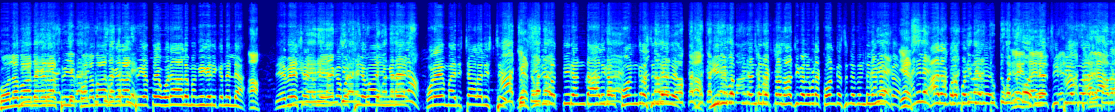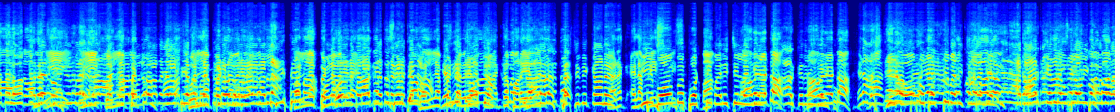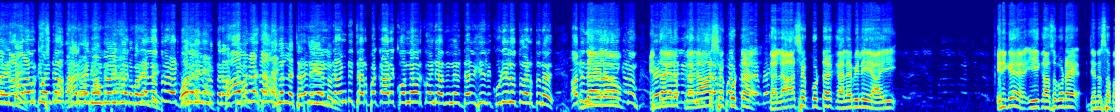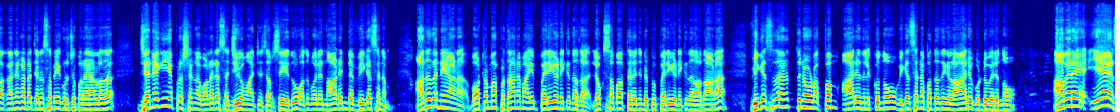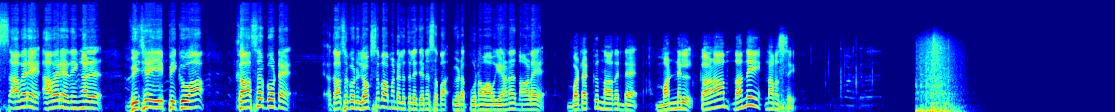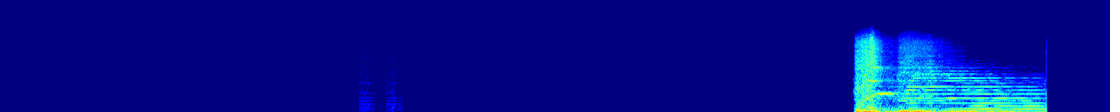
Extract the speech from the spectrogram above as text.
കൊലപാതക രാഷ്ട്രീയ കൊലപാതക രാഷ്ട്രീയത്തെ ഒരാളും അംഗീകരിക്കുന്നില്ല. ആ. രമേശ് ചേട്ടൻ ഈ അഞ്ച് പേരെ ഏകപക്ഷീയമായി ഇങ്ങനെ? കുറെ മരിച്ചാള ലിസ്റ്റ്. ഇരുപത്തിരണ്ട് ആളുകൾ കോൺഗ്രസിന്റെ കോൺഗ്രസിന്റേത്. ഇരുപത്തിരണ്ട് രക്തസാക്ഷികൾ ഇവിടെ കോൺഗ്രസിന്റെ ഉണ്ട് ഞങ്ങൾക്ക്. ആരാ കൊലപ്പെടുത്തിയത്? ചുട്ടുകൊല്ലുമ്പോൾ അല്ല, എന്തായാലും- CPM ആ സ്ഥലത്ത് അവിടുത്തെ ലോക്കൽ ഈ സെക്രട്ടറി ഈ കൊല്ലപ്പെട്ട കൊല്ലപ്പെട്ടവരുടെ കൊല്ലപ്പെട്ടവരുടെ കൊല്ലപ്പെട്ടവരുടെ കണക്ക് പറയാൻ ഈ ബോംബ്. പൊട്ടി മരിച്ചില്ലെങ്കിൽ പൊട്ടി മരിച്ചില്ലെങ്കിൽ അത് ആർക്കെതിരെ ഉപയോഗിക്കുമെന്ന് പറയണ്ടേ ആർക്കെതിരെ ഉപയോഗിക്കുമെന്ന് പറയണ്ടേ അതല്ലേ ചർച്ച ചെയ്യേണ്ടത്. രണ്ട് ചെറുപ്പക്കാരെ കൊന്നവർക്ക് വേണ്ടിയാണ് നിങ്ങൾ ഡൽഹിയിൽ കുടിയിലുത്ത് നടത്തുന്നത് എന്തായാലും എന്തായാലും കലാശക്കൊട്ട് കലാശക്കൊട്ട് കലവിലയായി എനിക്ക് ഈ കാസർഗോഡ് ജനസഭ കാഞ്ഞങ്ങാട്ടെ ജനസഭയെ കുറിച്ച് പറയാനുള്ളത് ജനകീയ പ്രശ്നങ്ങൾ വളരെ സജീവമായിട്ട് ചർച്ച ചെയ്തു. അതുപോലെ നാടിന്റെ വികസനം അത് തന്നെയാണ് വോട്ടർമാർ പ്രധാനമായും പരിഗണിക്കുന്നത്. ലോക്സഭാ തെരഞ്ഞെടുപ്പ് പരിഗണിക്കുന്നത്. അതാണ് വികസനത്തിനോടൊപ്പം ആര് നിൽക്കുന്നു വികസന പദ്ധതികൾ ആര് കൊണ്ടുവരുന്നു. അവരെ യെസ് അവരെ അവരെ നിങ്ങൾ വിജയിപ്പിക്കുക. കാസർഗോട്ടെ കാസർഗോഡ് ലോക്സഭാ മണ്ഡലത്തിലെ ജനസഭ ഇവിടെ പൂർണമാവുകയാണ്. നാളെ വടക്കുന്നാഥന്റെ മണ്ണിൽ കാണാം. നന്ദി നമസ്തേ.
